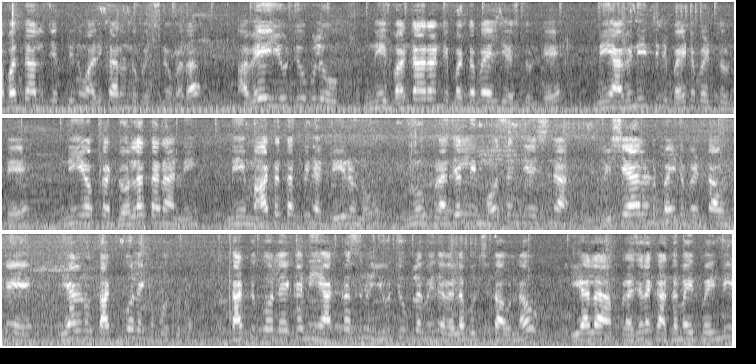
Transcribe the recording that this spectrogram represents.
అబద్ధాలు చెప్పి నువ్వు అధికారంలోకి వచ్చినావు కదా అవే యూట్యూబ్లు నీ బండారాన్ని బట్టబయలు చేస్తుంటే నీ అవినీతిని బయటపెడుతుంటే నీ యొక్క డొల్లతనాన్ని నీ మాట తప్పిన తీరును నువ్వు ప్రజల్ని మోసం చేసిన విషయాలను బయటపెడతా ఉంటే ఇవాళ నువ్వు తట్టుకోలేకపోతున్నావు. తట్టుకోలేక నీ అక్కసును యూట్యూబ్ల మీద వెళ్ళబుచ్చుతా ఉన్నావు. ఇవాళ ప్రజలకు అర్థమైపోయింది.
